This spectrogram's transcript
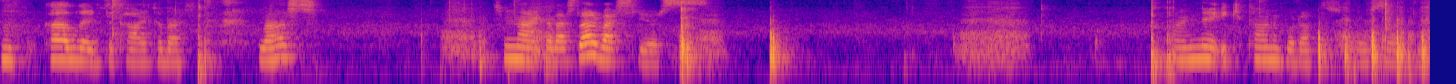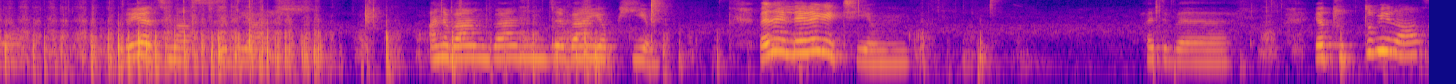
Hı, kaldırdık arkadaşlar. Şimdi arkadaşlar başlıyoruz. Anne iki tane bırak sorsaydı ya. Evet nasıl diğer. Anne ben bence ben yapayım. Ben ellere geçeyim. Hadi be. Ya tuttu biraz.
